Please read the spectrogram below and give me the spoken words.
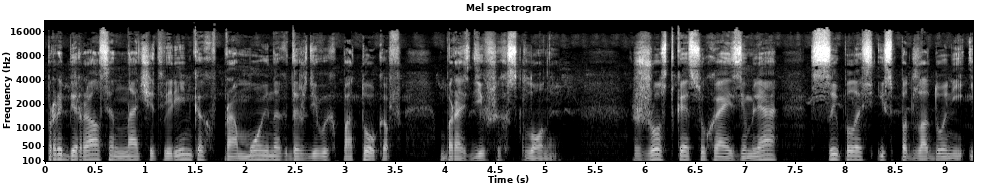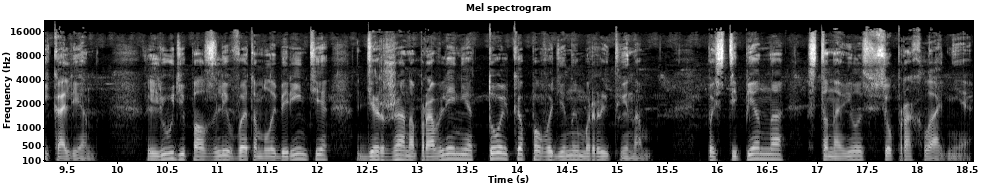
пробирался на четвереньках в промоинах дождевых потоков, бороздивших склоны. Жесткая сухая земля сыпалась из-под ладоней и колен. Люди ползли в этом лабиринте, держа направление только по водяным рытвинам. Постепенно становилось все прохладнее.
